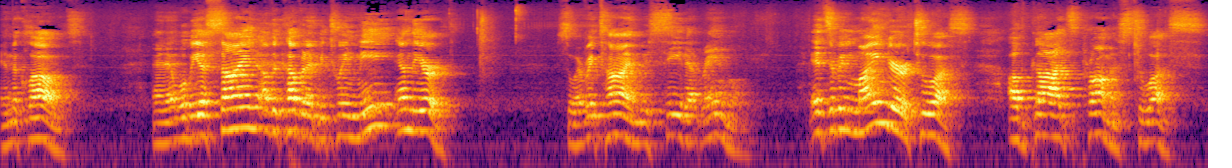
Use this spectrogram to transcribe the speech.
in the clouds, and it will be a sign of the covenant between me and the earth. So every time we see that rainbow, it's a reminder to us of God's promise to us.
